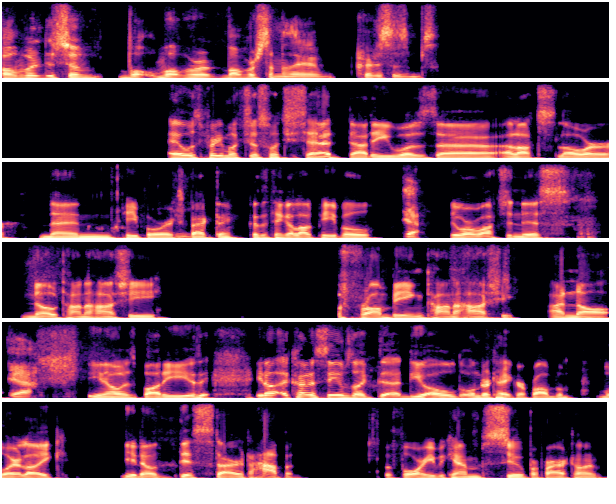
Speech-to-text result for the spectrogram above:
But what- so, what, what were what were some of the criticisms? It was pretty much just what you said that he was uh, a lot slower than people were Mm. expecting. Because I think a lot of people Yeah. who are watching this know Tanahashi from being Tanahashi and not, Yeah. you know, his body. Is you know, it kind of seems like the, the old Undertaker problem where, like, you know, this started to happen before he became super part time.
